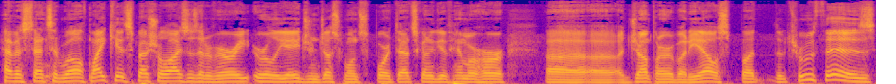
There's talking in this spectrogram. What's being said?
have a sense that well, if my kid specializes at a very early age in just one sport, that's going to give him or her uh, a jump on everybody else. But the truth is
